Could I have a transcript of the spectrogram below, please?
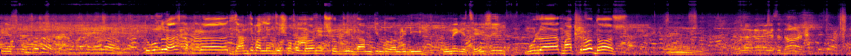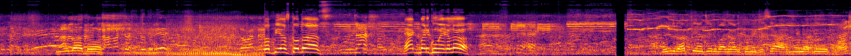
পেঁয়াজ কত তো বন্ধুরা, আপনারা জানতে পারলেন যে সকল ধরনের সবজির দাম কিন্তু অলরেডি কমে গেছে। মূলা মাত্র দশ। হুম। মূলা দশ। তো পেঁয়াজ কত আজ? একবারে কমে গেল? বন্ধুরা পেঁয়াজের বাজার কমে গেছে আর মূলাতে ধস।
